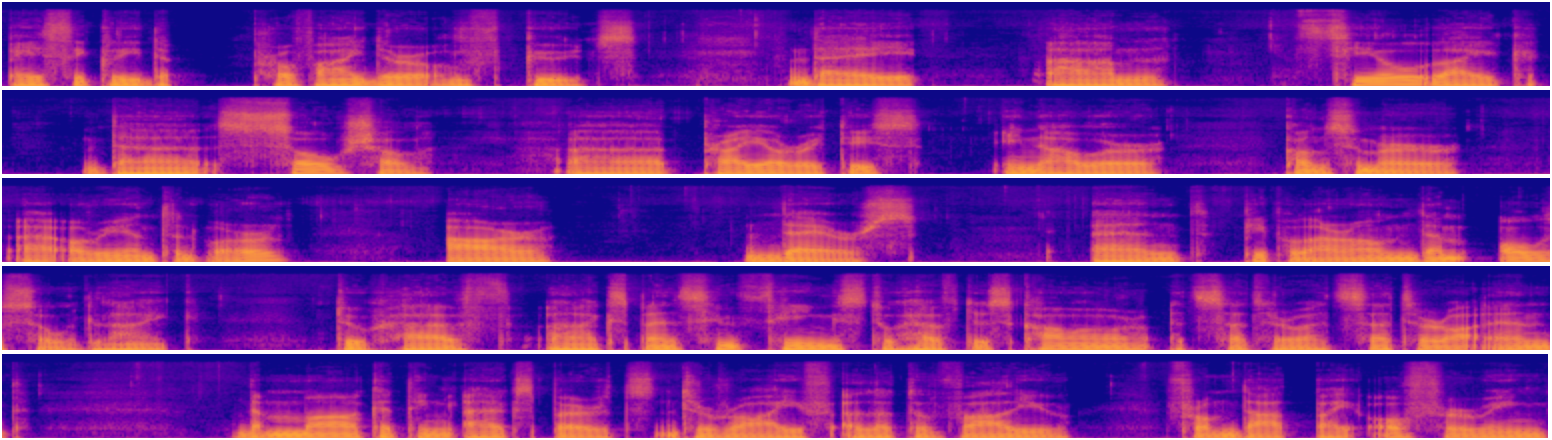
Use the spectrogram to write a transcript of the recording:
basically the provider of goods. They um, feel like the social uh, priorities in our consumer uh, oriented world are theirs and people around them also would like to have uh, expensive things to have this car etc etc and the marketing experts derive a lot of value from that by offering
